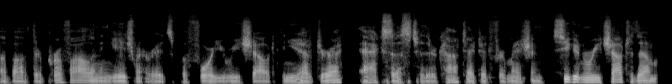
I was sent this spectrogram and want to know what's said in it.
about their profile and engagement rates before you reach out, and you have direct access to their contact information so you can reach out to them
